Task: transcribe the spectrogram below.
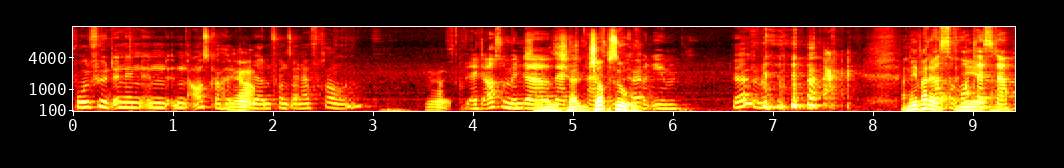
wohlfühlt in den in, in ausgehalten Ja. werden von seiner Frau. Ne? Ja. Vielleicht auch so Soll er sich halt einen minder Job suchen? von ihm. Ja, genau. Ach nee, warte. Nee, Restauranttester.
